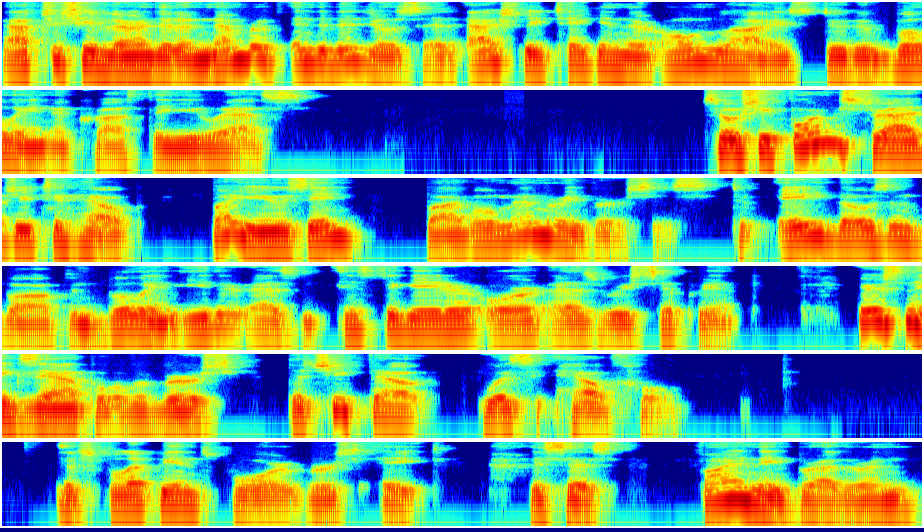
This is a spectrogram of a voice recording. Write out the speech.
after she learned that a number of individuals had actually taken their own lives due to bullying across the US. So she formed a strategy to help by using Bible memory verses to aid those involved in bullying, either as an instigator or as recipient. Here's an example of a verse that she felt was helpful. It's Philippians 4, verse 8. It says, Finally, brethren,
